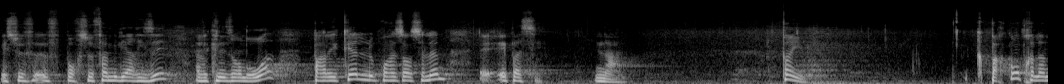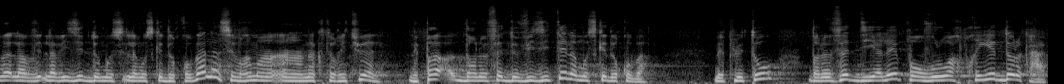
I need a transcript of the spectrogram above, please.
et pour se familiariser avec les endroits par lesquels le prophète est passé. Non. Par contre, la, visite de la mosquée de Quba, c'est vraiment un, acte rituel. Mais pas dans le fait de visiter la mosquée de Quba, mais plutôt dans le fait d'y aller pour vouloir prier deux rak'at.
